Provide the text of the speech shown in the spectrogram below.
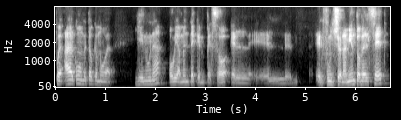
fue, a ver cómo me tengo que mover. Y en una, obviamente que empezó el, el, el funcionamiento del set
